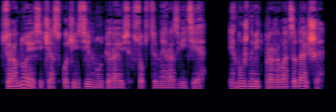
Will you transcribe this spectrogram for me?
Все равно я сейчас очень сильно упираюсь в собственное развитие, и нужно ведь прорываться дальше.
